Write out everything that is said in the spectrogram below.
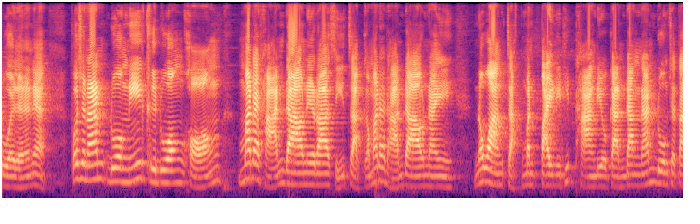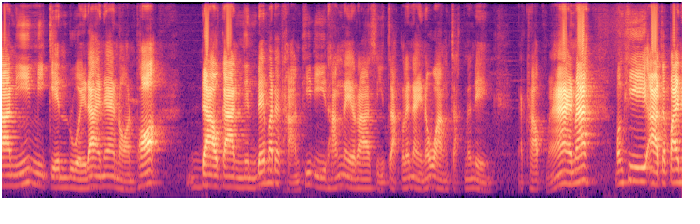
รวยเลยนะเนี่ยเพราะฉะนั้นดวงนี้คือดวงของมาตรฐานดาวในราศีจักรกับมาตรฐานดาวในนวางจักรมันไปในทิศทางเดียวกัน ดังนั้นดวงชะตานี้มีเกณฑ์รวยได้แน่นอน เพราะ ดาวการเงินได้มาตรฐานที่ดีทั้งในราศีจักรและในนวางจักรนั่นเองนะครับอ่าเห็นไหมบางทีอาจจะไปใน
